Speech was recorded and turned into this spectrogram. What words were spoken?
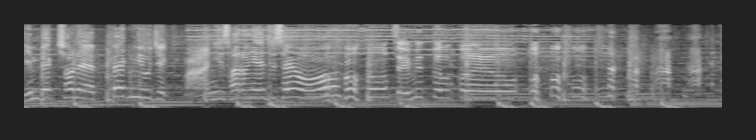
임백천의 백뮤직 많이 사랑해 주세요. 재밌을 거예요.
